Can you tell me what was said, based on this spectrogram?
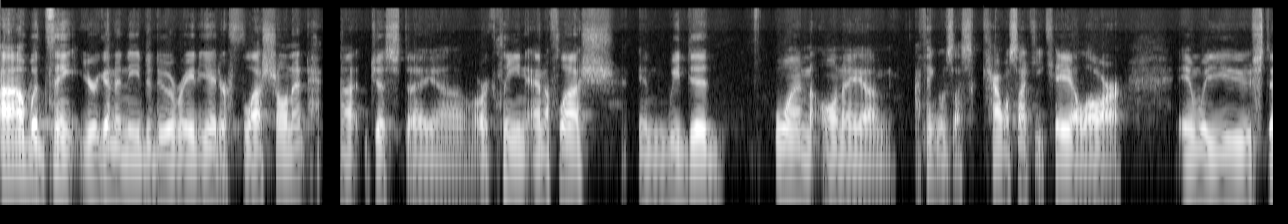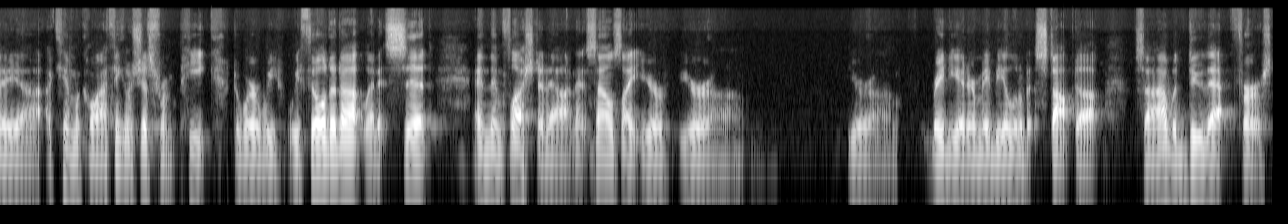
I would think you're going to need to do a radiator flush on it, not just a uh, or clean and a flush. And we did one on a, um, I think it was a Kawasaki KLR, and we used a, uh, a chemical. I think it was just from Peak to where we we filled it up, let it sit, and then flushed it out. And it sounds like your your uh, your uh, radiator may be a little bit stopped up. So I would do that first.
